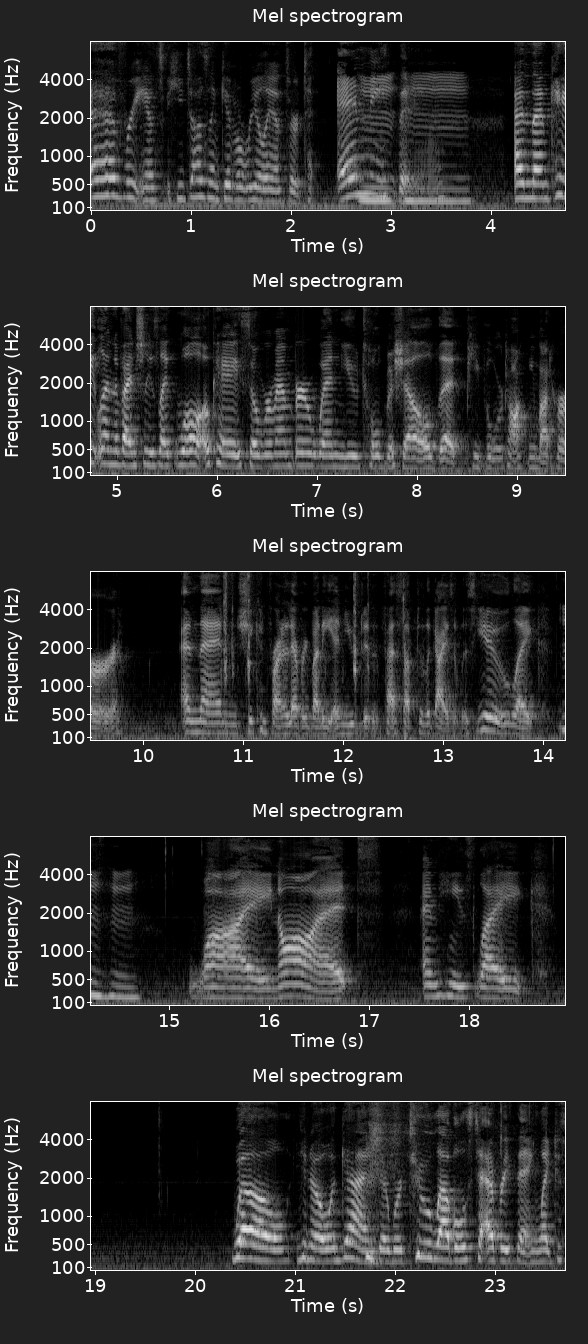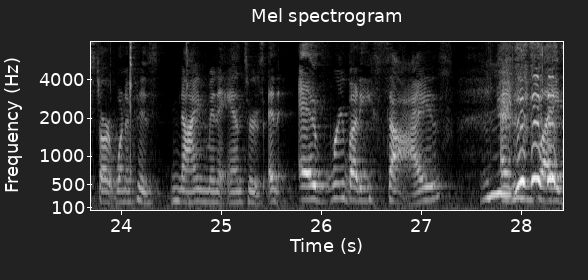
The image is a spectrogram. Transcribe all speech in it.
every answer he doesn't give a real answer to anything. Mm, And then Kaitlyn eventually is like, well, okay, so remember when you told Michelle that people were talking about her and then she confronted everybody and you didn't fess up to the guys, it was you? Like, mm-hmm. why not? And he's like, well, you know, again, there were two levels to everything, like to start one of his nine minute answers, and everybody sighs. And he's like,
